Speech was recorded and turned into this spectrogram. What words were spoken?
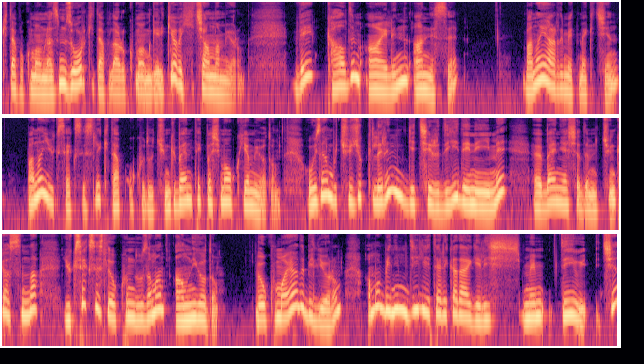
kitap okumam lazım. Zor kitaplar okumam gerekiyor ve hiç anlamıyorum. Ve kaldığım ailenin annesi bana yardım etmek için bana yüksek sesli kitap okudu. Çünkü ben tek başıma okuyamıyordum. O yüzden bu çocukların geçirdiği deneyimi e, ben yaşadım. Çünkü aslında yüksek sesli okunduğu zaman anlıyordum ve okumaya da biliyorum ama benim dil yeteri kadar gelişmediği için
